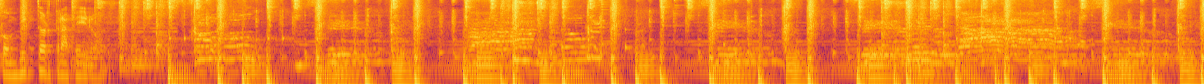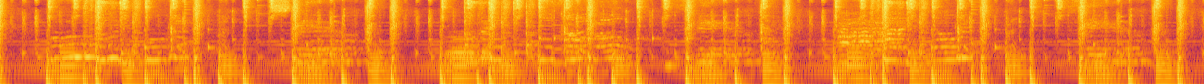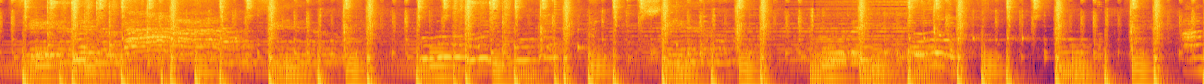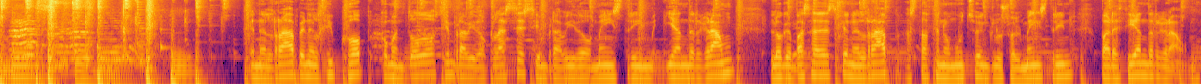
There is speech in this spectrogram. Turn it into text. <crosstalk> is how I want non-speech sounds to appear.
Con Víctor Trapero. En el hip hop, como en todo, siempre ha habido clases, siempre ha habido mainstream y underground. Lo que pasa es que en el rap, hasta hace no mucho, incluso el mainstream parecía underground.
